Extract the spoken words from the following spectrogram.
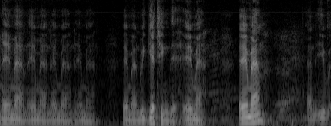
Amen. Amen. Amen. Amen. Amen. We're getting there. Amen. Amen. And even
